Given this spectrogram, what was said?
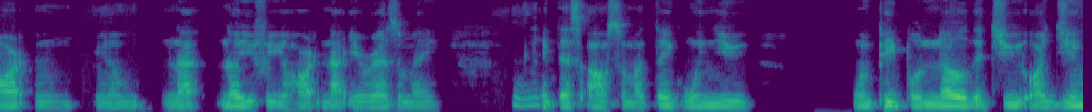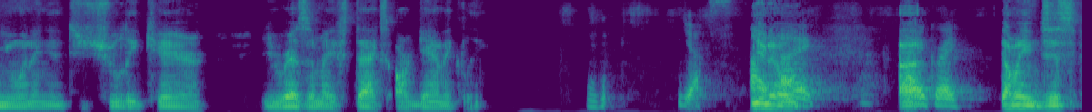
heart and you know not know you for your heart, not your resume. I think that's awesome. I think when you when people know that you are genuine and that you truly care, your resume stacks organically. yes, You I, know, I, I I- agree. I mean, just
